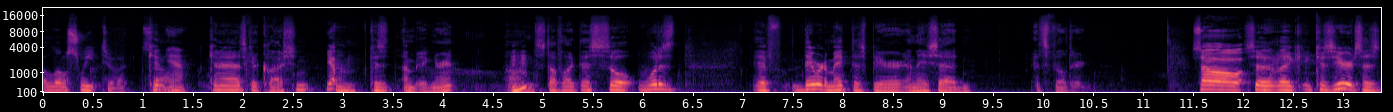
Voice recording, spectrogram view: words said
a little sweet to it. So. Can, Yeah. Can I ask a question? Yep. Because I'm ignorant on stuff like this. So, what is if they were to make this beer and they said it's filtered? So So, like, because here it says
